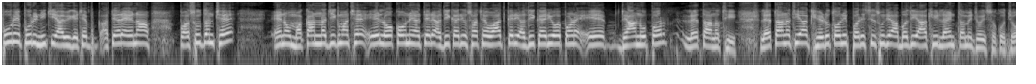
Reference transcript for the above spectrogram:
પૂરેપૂરી નીચે આવી ગઈ છે. અત્યારે એના પશુધન છે એનો મકાન નજીકમાં છે, એ લોકોને અત્યારે અધિકારીઓ સાથે વાત કરી, અધિકારીઓ પણ એ ધ્યાન ઉપર લેતા નથી. લેતા નથી, આ ખેડૂતોની પરિસ્થિતિ શું છે, આ બધી આખી લાઈન તમે જોઈ શકો છો.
